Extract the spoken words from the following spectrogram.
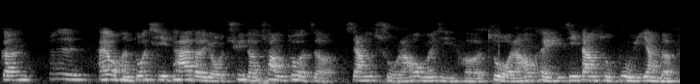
跟就是还有很多其他的有趣的创作者相处，然后我们一起合作，然后可以激荡出不一样的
